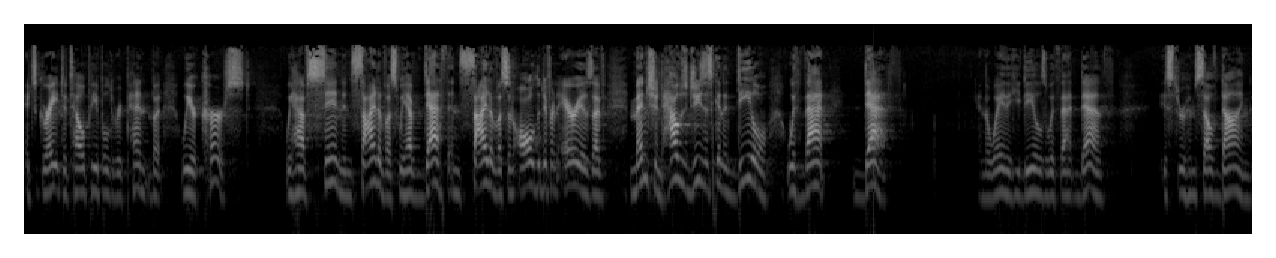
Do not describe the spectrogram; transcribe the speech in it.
It's great to tell people to repent, but we are cursed. We have sin inside of us. We have death inside of us in all the different areas I've mentioned. How is Jesus going to deal with that death? And the way that he deals with that death is through himself dying.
